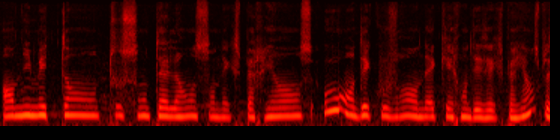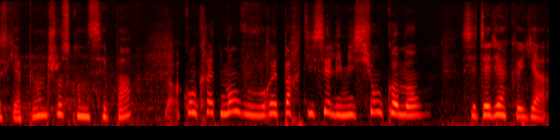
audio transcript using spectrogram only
en y mettant tout son talent, son expérience, ou en découvrant, en acquérant des expériences, parce qu'il y a plein de choses qu'on ne sait pas. Alors, concrètement, vous vous répartissez les missions comment? C'est-à-dire qu'il y a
